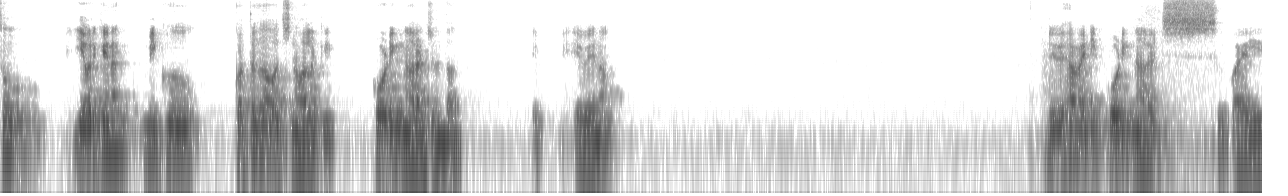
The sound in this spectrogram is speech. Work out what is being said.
సో ఎవరికైనా మీకు కొత్తగా వచ్చిన వాళ్ళకి కోడింగ్ నాలెడ్జ్ ఉందా? ఏవైనా? Do you have any coding knowledge while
